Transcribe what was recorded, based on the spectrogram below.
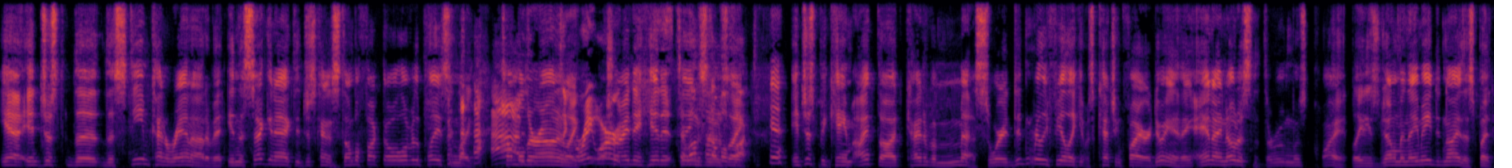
Steam. Yeah, it just the the steam kind of ran out of it. In the second act, it just kind of stumble fucked all over the place and like tumbled around and a like great word. tried to hit it I things. And it was like stumble-fucked. it just became, I thought, kind of a mess where it didn't really feel like it was catching fire or doing anything. And I noticed that the room was quiet, ladies and gentlemen. They may deny this, but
